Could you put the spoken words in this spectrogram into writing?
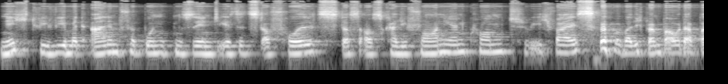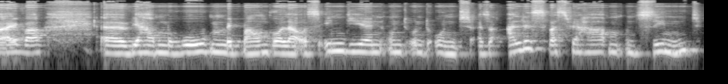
nicht, wie wir mit allem verbunden sind. Ihr sitzt auf Holz, das aus Kalifornien kommt, wie ich weiß, weil ich beim Bau dabei war. Äh, wir haben Roben mit Baumwolle aus Indien und, und, und. Also alles, was wir haben und sind,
